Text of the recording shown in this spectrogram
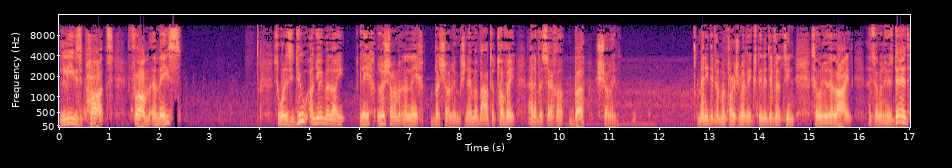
leaves parts from a mace, so what does he do? Lech l'shalom and lech b'shalom. Shneim avata tovei and avasecha b'shalom. Many different Mepharshim have explained the difference between someone who's alive and someone who's dead.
